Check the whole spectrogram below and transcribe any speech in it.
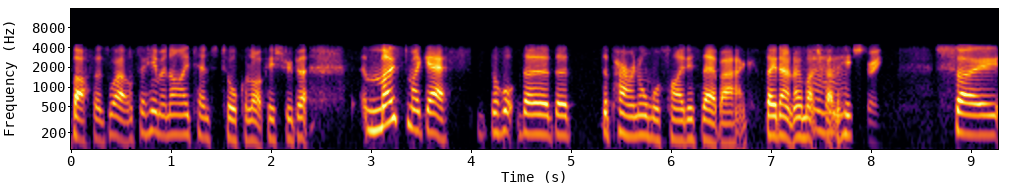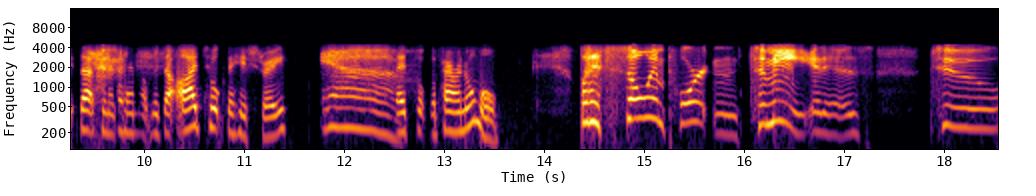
buff as well. So him and I tend to talk a lot of history, but most of my guests, the the the, the paranormal side is their bag. They don't know much about the Mhm. history. So that's when I came up with that. I talk the history, Yeah. they talk the paranormal. But it's so important to me. It is to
